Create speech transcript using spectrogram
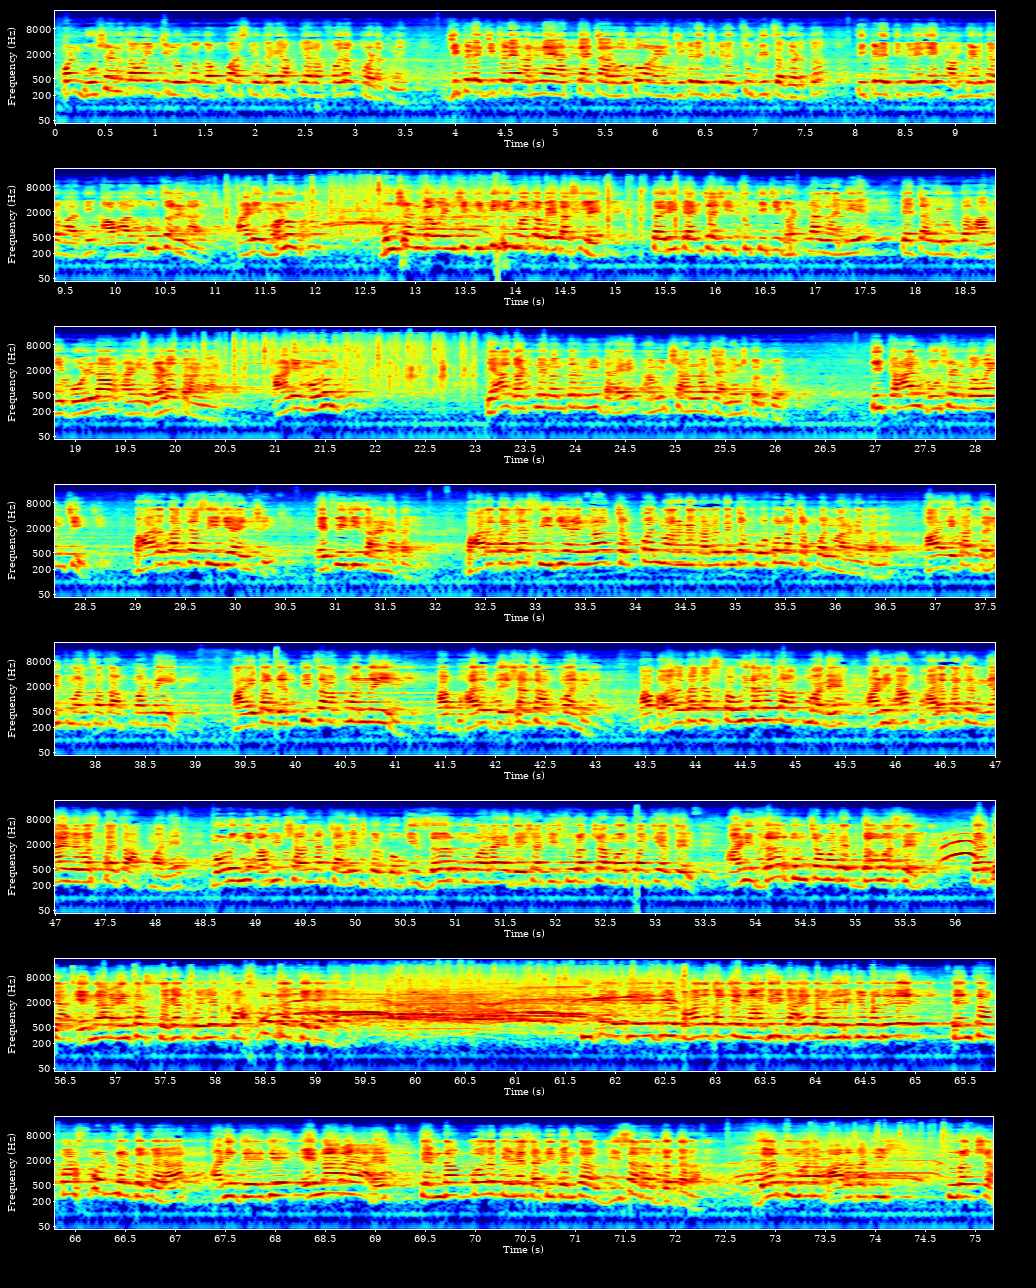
पण भूषण गवईंची लोक गप्प असली तरी आपल्याला फरक पडत नाही. जिकडे जिकडे अन्याय अत्याचार होतो आणि जिकडे जिकडे चुकीचं घडतं तिकडे तिकडे एक आंबेडकरवादी आवाज उचलणार आणि म्हणून भूषण गवईंची कितीही मतभेद असले तरी त्यांच्याशी चुकीची घटना झालीये त्याच्या विरुद्ध आम्ही बोलणार आणि रडत राहणार. आणि म्हणून या घटनेनंतर मी डायरेक्ट अमित शहाना चॅलेंज करतोय. की काल भूषण गवईंची भारताच्या सीजीआयची एफईजी जाळण्यात आली. भारताच्या सीजीआयला चप्पल मारण्यात आलं त्यांच्या फोटोला चप्पल मारण्यात आलं. हा एका दलित माणसाचा अपमान नाही हा एका व्यक्तीचा अपमान नाहीये. हा भारत देशाचा अपमान आहे. हा भारताच्या संविधानाचा अपमान आहे आणि हा भारताच्या न्याय व्यवस्थेचा अपमान आहे. म्हणून मी अमित शहाना चॅलेंज करतो की जर तुम्हाला या देशाची सुरक्षा महत्वाची असेल आणि जर तुमच्यामध्ये दम असेल तर त्या एनआरआयचा सगळ्यात पहिले पासपोर्ट रद्द करा. तिथे जे जे भारताचे नागरिक आहेत अमेरिकेमध्ये त्यांचा पासपोर्ट रद्द करा आणि जे जे एनआरआय आहेत त्यांना परत येण्यासाठी त्यांचा व्हिसा रद्द करा. जर तुम्हाला भारताची सुरक्षा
